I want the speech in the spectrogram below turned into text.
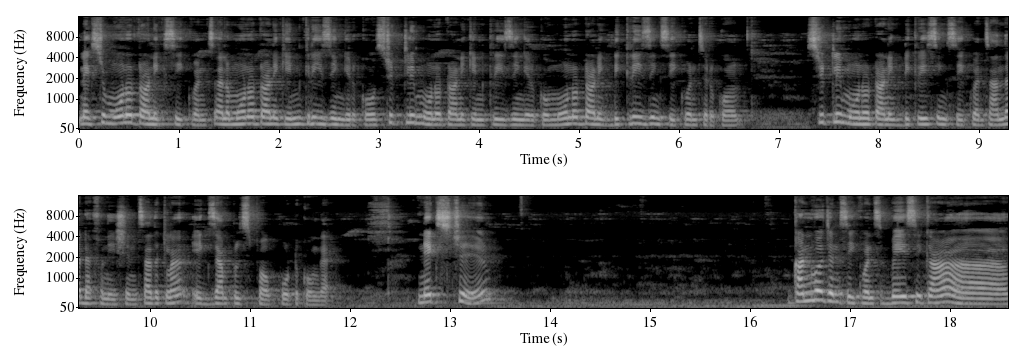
நெக்ஸ்ட்டு மோனோடானிக் சீக்வன்ஸ் அதில் மோனோடானிக் இன்க்ரீசிங் இருக்கும். ஸ்ட்ரிக்ட்லி மோனோடானிக் இன்க்ரீஸிங் இருக்கும். மோனோடானிக் டிக்ரீஸிங் சீக்வன்ஸ் இருக்கும். ஸ்ட்ரிக்ட்லி மோனோடானிக் டிக்ரீஸிங் சீக்வன்ஸ் அந்த டெஃபனேஷன்ஸ் அதுக்கெலாம் எக்ஸாம்பிள்ஸ் போட்டுக்கோங்க. நெக்ஸ்ட்டு கன்வர்ஜன் சீக்வன்ஸ் பேசிக்காக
